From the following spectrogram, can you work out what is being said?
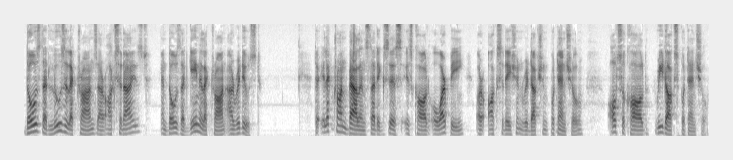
Those that lose electrons are oxidized and those that gain electron are reduced. The electron balance that exists is called ORP or oxidation reduction potential, also called redox potential,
